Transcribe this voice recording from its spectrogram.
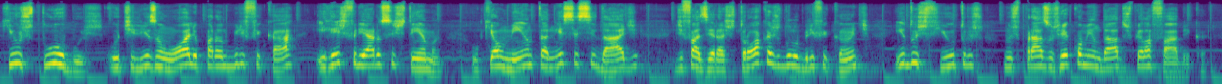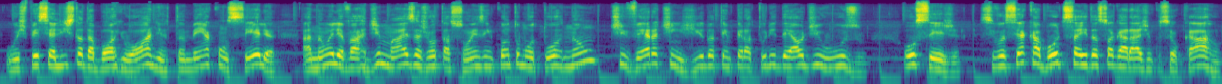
que os turbos utilizam óleo para lubrificar e resfriar o sistema, o que aumenta a necessidade de fazer as trocas do lubrificante e dos filtros nos prazos recomendados pela fábrica. O especialista da Borg Warner também aconselha a não elevar demais as rotações enquanto o motor não tiver atingido a temperatura ideal de uso. Ou seja, se você acabou de sair da sua garagem com seu carro,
